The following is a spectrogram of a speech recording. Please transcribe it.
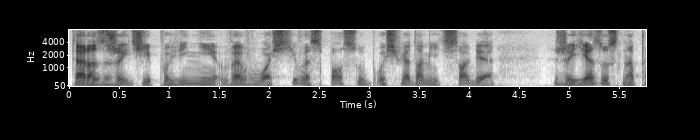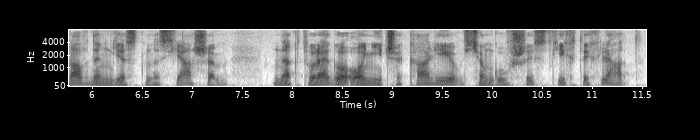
Teraz Żydzi powinni we właściwy sposób uświadomić sobie, że Jezus naprawdę jest Mesjaszem, na którego oni czekali w ciągu wszystkich tych lat.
